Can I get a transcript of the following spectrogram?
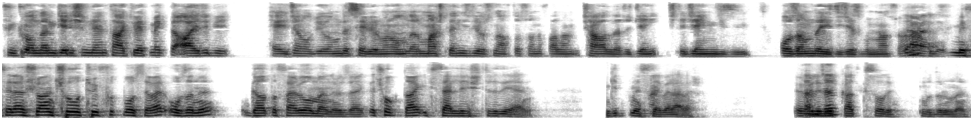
Çünkü onların gelişimlerini takip etmek de ayrı bir heyecan oluyor. Onu da seviyorum. Hani onların maçlarını izliyorsun hafta sonu falan. Çağlar'ı, Ceng- işte Cengiz'i, Ozan'ı da izleyeceğiz bundan sonra. Yani mesela şu an çoğu Türk futbol sever Ozan'ı Galatasaraylı olmayanlar özellikle çok daha içselleştirdi yani. Gitmesiyle Ha. beraber. Öyle de tabii. bir katkısı oluyor bu durumların.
